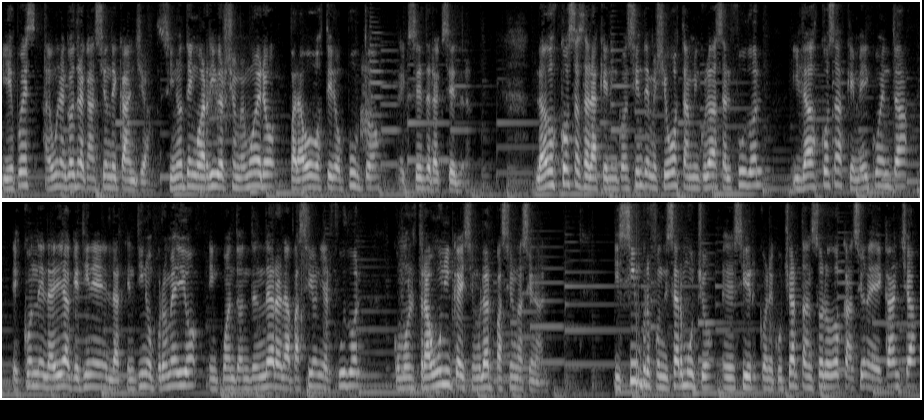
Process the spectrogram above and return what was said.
Y después alguna que otra canción de cancha. Si no tengo a River yo me muero, para vos bostero puto, etcétera, etcétera. Las dos cosas a las que el inconsciente me llevó están vinculadas al fútbol y las dos cosas que me di cuenta esconden la idea que tiene el argentino promedio en cuanto a entender a la pasión y al fútbol como nuestra única y singular pasión nacional. Y sin profundizar mucho, es decir, con escuchar tan solo dos canciones de cancha,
